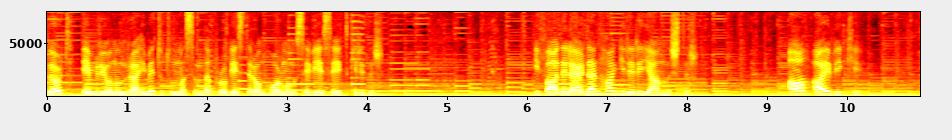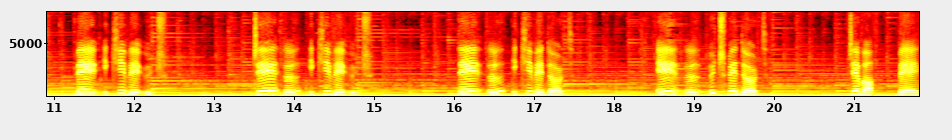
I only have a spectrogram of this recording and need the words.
4. Embriyonun rahime tutunmasında progesteron hormonu seviyesi etkilidir. İfadelerden hangileri yanlıştır? A. Ayv 2 B. 2 ve 3 C. I. 2 ve 3 D. I. 2 ve 4 E. I. 3 ve 4 Cevap B.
